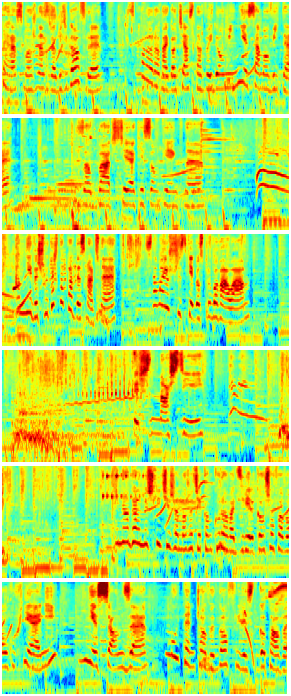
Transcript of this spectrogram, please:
Teraz można zrobić gofry. Z kolorowego ciasta wyjdą mi niesamowite. Zobaczcie, jakie są piękne. A mnie wyszły też naprawdę smaczne. Sama już wszystkiego spróbowałam. Pyszności. I nadal myślicie, że możecie konkurować z wielką szefową kuchnieni? Nie sądzę. Mój tęczowy gofr jest gotowy.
